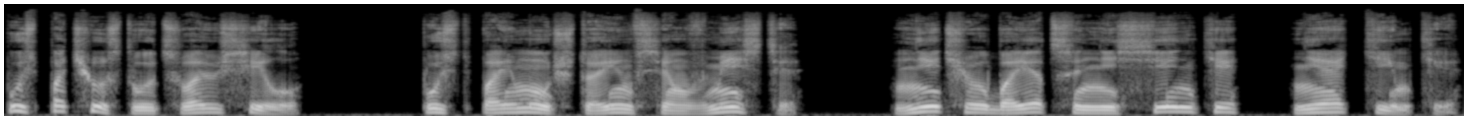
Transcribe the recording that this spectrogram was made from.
Пусть почувствуют свою силу, Пусть поймут, что им всем вместе нечего бояться ни Сеньки, ни Акимки.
